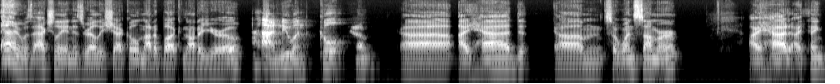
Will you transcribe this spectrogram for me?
It was actually an Israeli shekel, not a buck, not a euro. Ah, new one. Cool. Uh, I had, um, so one summer, I had, I think,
